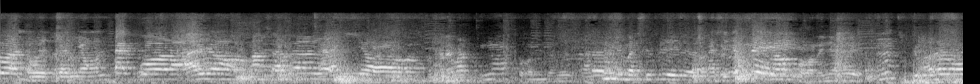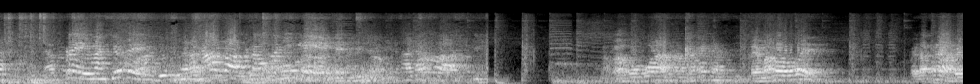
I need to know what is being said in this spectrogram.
Duit kan nyontek bola. Ayo, masalah Ayo. Ada mas, ini mas. Ada ini Mas Jupri itu. Masih Jupri. Koloninya, hei. Ada Jupri, Mas Jupri. Kenapa? Kenapa? Ada apa? Memang. Pedaknya kok.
